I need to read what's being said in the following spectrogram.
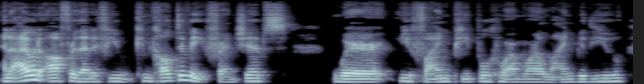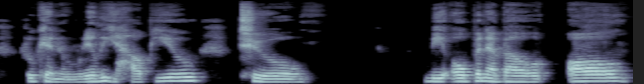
And I would offer that if you can cultivate friendships where you find people who are more aligned with you, who can really help you to be open about all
